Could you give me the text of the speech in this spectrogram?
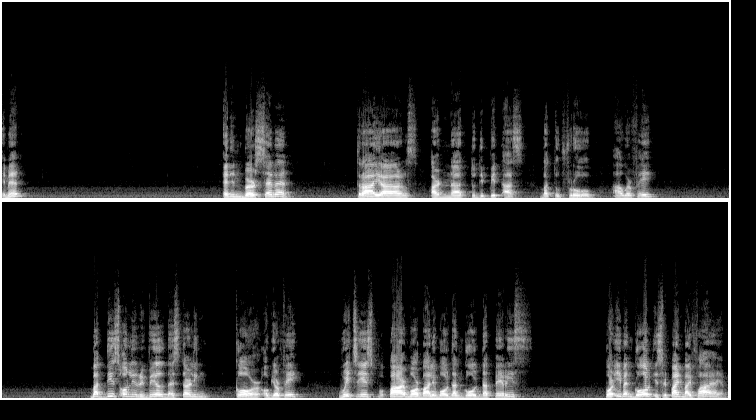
Amen? And in verse 7, trials are not to defeat us, but to prove our faith. But this only revealed the sterling core of your faith, which is far more valuable than gold that perishes. For even gold is refined by fire.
